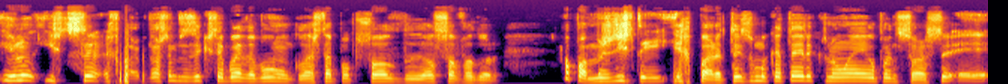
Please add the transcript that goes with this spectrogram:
eu não, isto, se- repara, nós estamos a dizer que isto é boeda bom, que lá está para o pessoal de El Salvador. Opa, mas isto é, e repara, tens uma carteira que não é open source, é-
